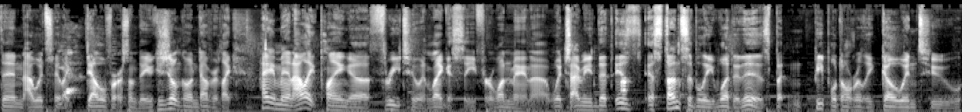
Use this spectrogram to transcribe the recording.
than I would say like Yeah. Delver or something because you don't go in Delver like, hey man, I like playing a three two in Legacy for one mana, which I mean that is ostensibly what it is, but people don't really go into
